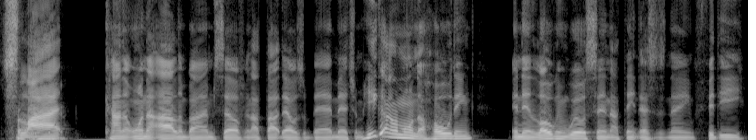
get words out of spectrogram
slide kind of on the island by himself, and I thought that was a bad matchup. He got him on the holding, and then Logan Wilson, I think that's his name, fifty,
